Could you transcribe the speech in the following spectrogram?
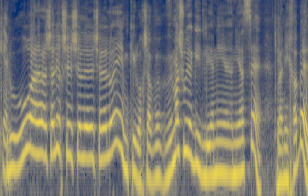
כן. כאילו, הוא השליח של, של, של אלוהים, כאילו, עכשיו, ומה שהוא יגיד לי, אני, אני אעשה, כן. ואני אכבד.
